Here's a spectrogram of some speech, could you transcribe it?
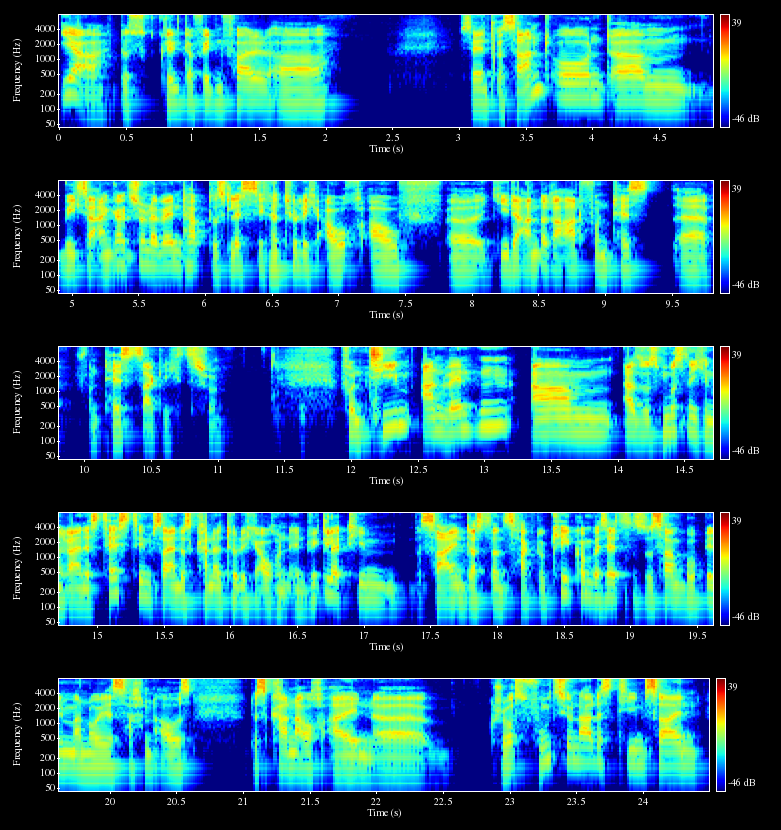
Ja, das klingt auf jeden Fall äh, sehr interessant. Und ähm, wie ich es ja eingangs schon erwähnt habe, das lässt sich natürlich auch auf äh, jede andere Art von Test, äh, von Test sage ich jetzt schon, von Team anwenden. Ähm, also es muss nicht ein reines Testteam sein, das kann natürlich auch ein Entwicklerteam sein, das dann sagt, okay, komm, wir setzen zusammen, probieren mal neue Sachen aus. Das kann auch ein äh, cross-funktionales Team sein.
